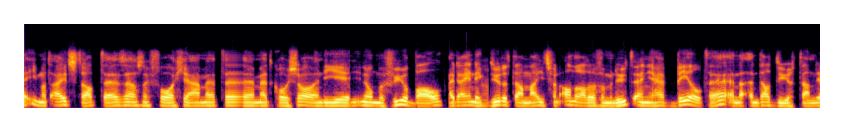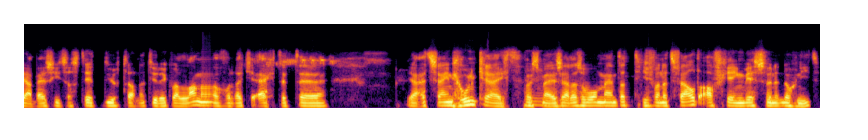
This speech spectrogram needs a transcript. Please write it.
uh, iemand uitstapt, hè, zelfs nog vorig jaar met, uh, met Grosjean en die enorme vuurbal, uiteindelijk duurt het dan maar iets van anderhalve minuut en je hebt beeld. Hè, en, en dat duurt dan, ja, bij zoiets als dit duurt dat natuurlijk wel langer voordat je echt het, ja, het zijn groen krijgt. Volgens mij zelfs op het moment dat hij van het veld afging, wisten we het nog niet.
